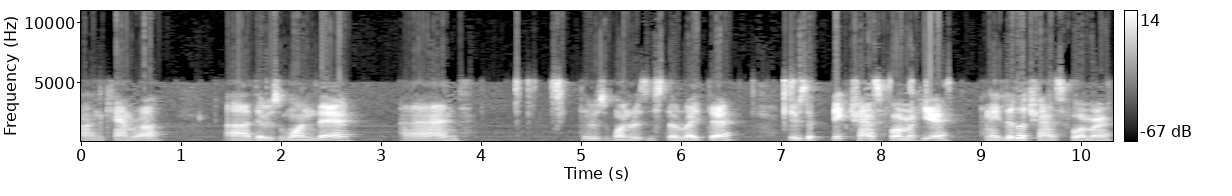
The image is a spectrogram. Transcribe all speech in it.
on camera. Uh, there's one there and there's one resistor right there. There's a big transformer here and a little transformer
